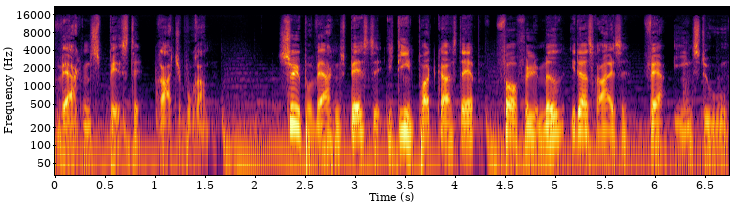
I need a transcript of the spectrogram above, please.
verdens bedste radioprogram. Søg på verdens bedste i din podcast-app for at følge med i deres rejse hver eneste uge.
